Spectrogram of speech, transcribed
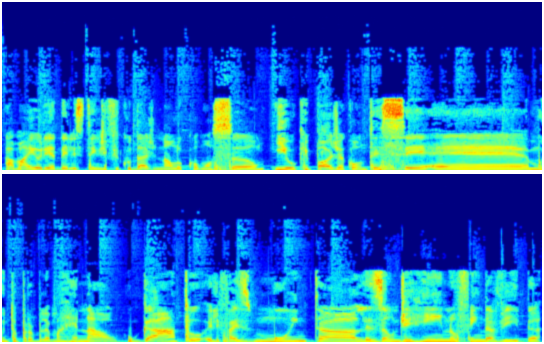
A maioria deles tem dificuldade na locomoção e o que pode acontecer é muito problema renal. O gato, ele faz muita lesão de rim no fim da vida.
